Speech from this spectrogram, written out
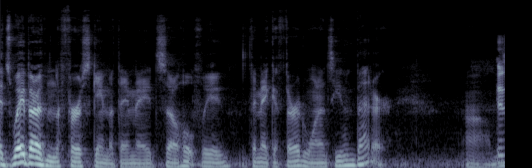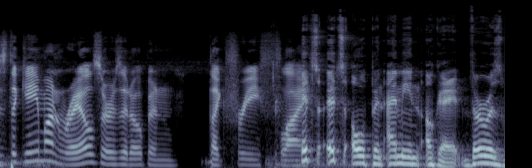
it's way better than the first game that they made. So hopefully, if they make a third one, it's even better. Um, Is the game on rails or is it open, like free flying? It's it's open. I mean, okay, there was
